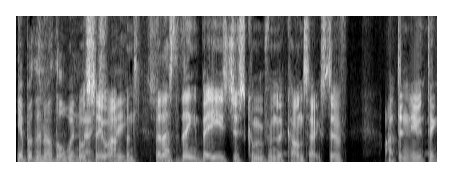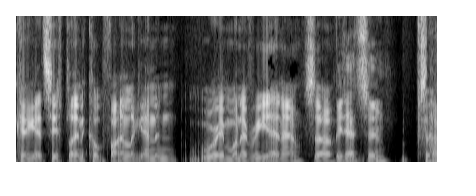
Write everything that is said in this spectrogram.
yeah, but they know they'll win we'll next see what week, happens. so- But that's the thing. But he's just coming from the context of, I didn't even think I'd get to see us play in a cup final again, and we're in one every year now. So, Be dead soon. so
